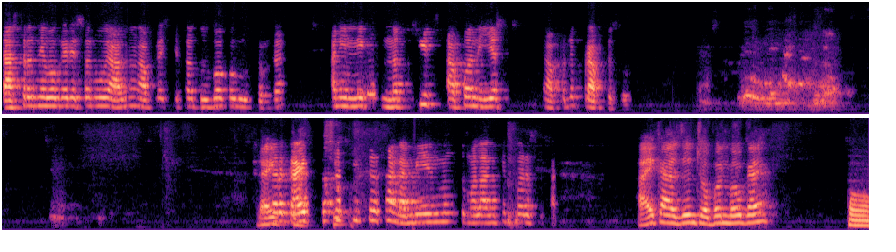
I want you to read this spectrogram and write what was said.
शास्त्रज्ञ वगैरे सर्व आणून आपल्या शेतात उभं करू समजा. आणि नक्कीच आपण यश आपण प्राप्त करू. तर तर सांगा. मी मग तुम्हाला आणखी परत सांगतो. आहे का अजून चोपन भाऊ काय? हो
